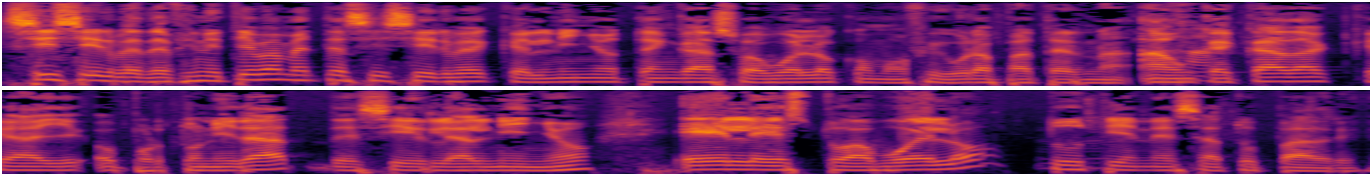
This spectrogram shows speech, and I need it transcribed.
Sí sirve, definitivamente sí sirve que el niño tenga a su abuelo como figura paterna, aunque cada que hay oportunidad decirle al niño, él es tu abuelo, tú tienes a tu padre,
